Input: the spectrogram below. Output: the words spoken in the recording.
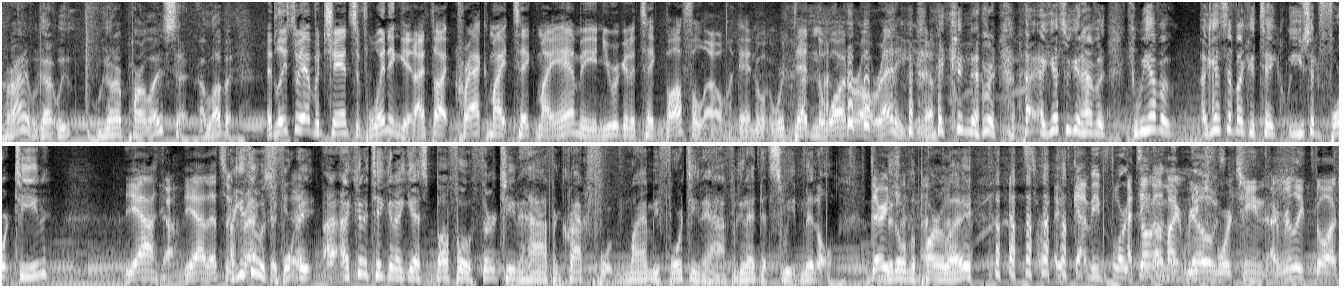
All right, we got we, we got our parlay set. I love it. At least we have a chance of winning it. I thought Crack might take Miami, and you were going to take Buffalo, and we're dead in the water already. You know, I could never. I guess we could have a. Can we have a? I guess if I could take, you said fourteen. Yeah, yeah, yeah. That's. I guess it was. Four, I, I, could have taken, I guess, Buffalo 13 and a half and cracked four, Miami 14 and a half. We could have had that sweet middle, there middle in the parlay. That's right. It's got to be 14. I thought it might reach nose. 14. I really thought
